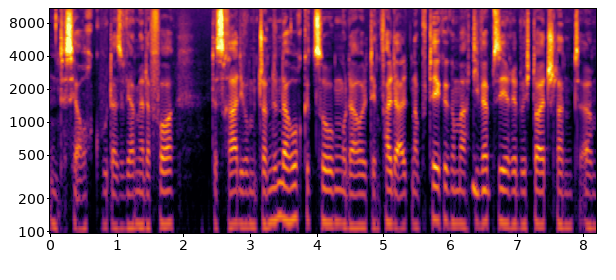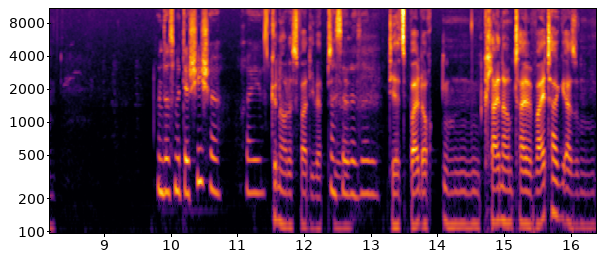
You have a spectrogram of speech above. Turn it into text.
das ist ja auch gut. Also wir haben ja davor das Radio mit John Dünder hochgezogen oder halt den Fall der alten Apotheke gemacht, die mhm. Webserie durch Deutschland. Ähm. Und das mit der Shisha-Reihe? Genau, das war die Webserie. So, das war die. die jetzt bald auch einen kleineren Teil weiter, also ein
